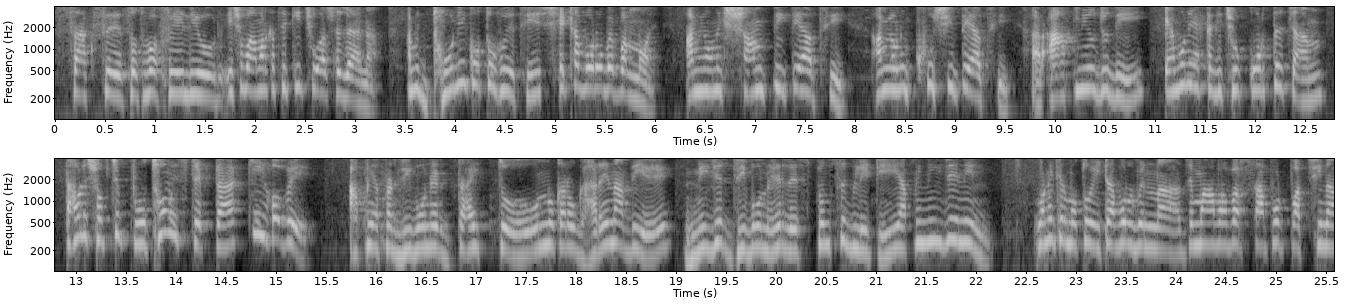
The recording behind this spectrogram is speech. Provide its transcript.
সাকসেস অথবা ফেলিওর এসব আমার কাছে কিছু আসা যায় না। আমি ধনী কত হয়েছি, সেটা বড় ব্যাপার নয়। আমি অনেক শান্তিতে আছি, আমি অনেক খুশিতে আছি। আর আপনিও যদি এমনই একটা কিছু করতে চান, তাহলে সবচেয়ে প্রথম স্টেপটা কি হবে? আপনি আপনার জীবনের দায়িত্ব অন্য কারও ঘাড়ে না দিয়ে নিজের জীবনের রেসপন্সিবিলিটি আপনি নিজে নিন। অনেকের মতো এটা বলবেন না যে মা বাবার সাপোর্ট পাচ্ছি না,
